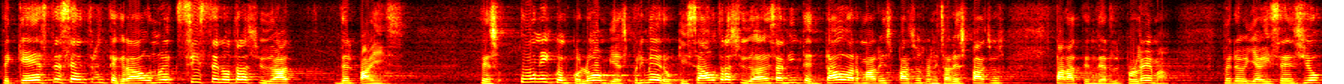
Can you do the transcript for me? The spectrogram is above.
de que este centro integrado no existe en otra ciudad del país es único en Colombia, es primero, quizá otras ciudades han intentado armar espacios, organizar espacios para atender el problema, pero Villavicencio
